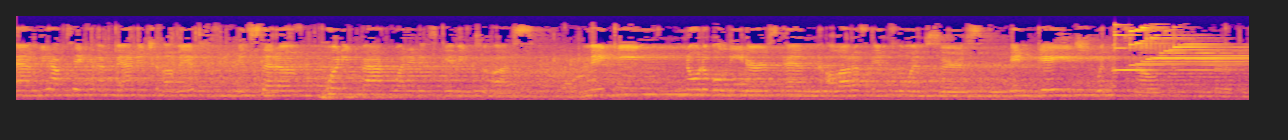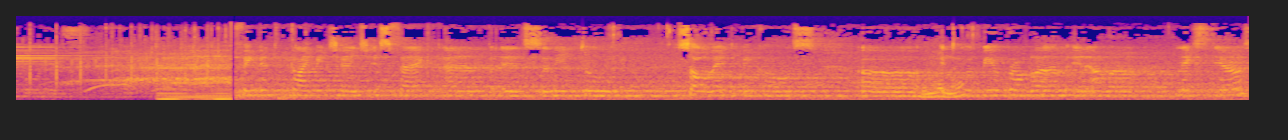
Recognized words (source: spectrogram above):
and we have taken advantage of it instead of putting back what it is giving to us. Making notable leaders and a lot of influencers engage with themselves climate change is fact and it's need to solve it because uh, it could be a problem in our next years.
